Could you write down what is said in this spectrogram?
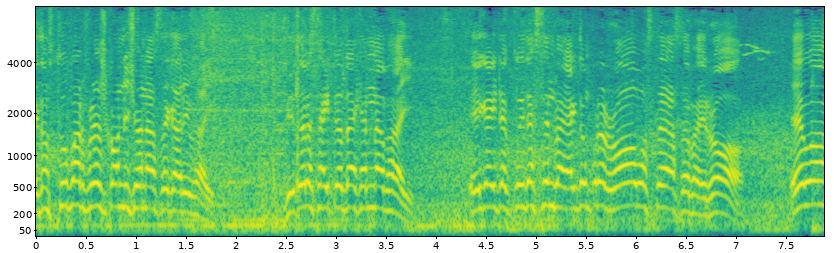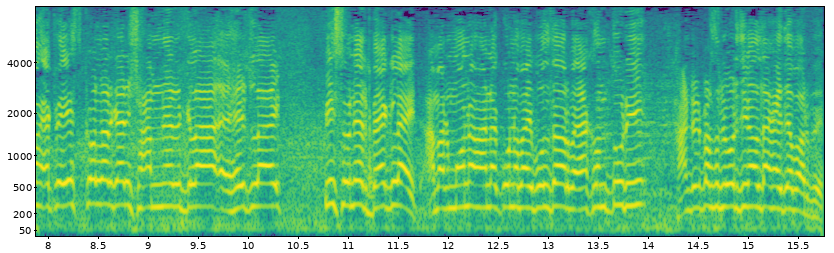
একদম সুপার ফ্রেশ কন্ডিশনে আছে গাড়ি ভাই। ভিতরে সাইডটা দেখেন না ভাই। এই গাড়িটা কই দেখছেন ভাই? একদম পুরো র অবস্থায় আছে ভাই, র। এবং একটা এসকলার গাড়ি, সামনের গ্লা হেডলাইট পিছনের ব্যাকলাইট আমার মনে হয় না কোনো ভাই বলতে পারবে। এখন তুরি হান্ড্রেড পার্সেন্ট অরিজিনাল দেখাইতে পারবে।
